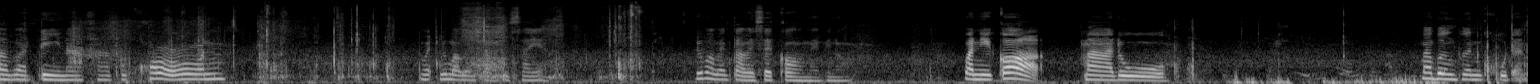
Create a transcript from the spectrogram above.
สวัสดีนะคะทุกคนเว้ยรือมาเป็นตาไปใส่อะรือมาเป็นตาไปใส่กองไหมพี่น้อง วันนี้ก็มาดู มาเบิงเพลินขุดอัน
